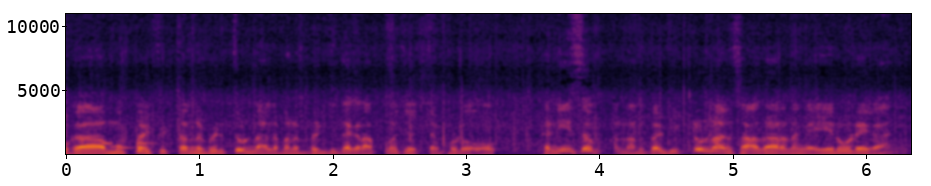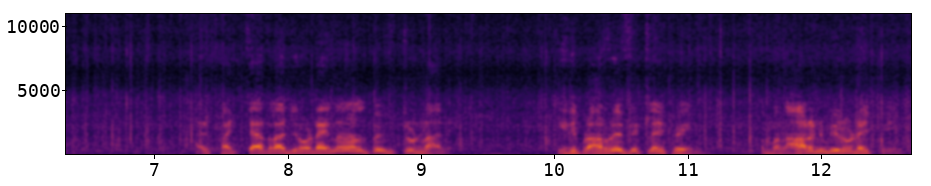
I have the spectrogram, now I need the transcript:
ఒక ముప్పై ఫిట్ అన్న విడుతు ఉండాలి. మన బ్రిడ్జ్ దగ్గర అప్రోచ్ వచ్చినప్పుడు కనీసం నలభై ఫిట్లు ఉండాలి సాధారణంగా ఏ రోడే కానీ అది పంచాయత్ రాజ్ రోడ్ అయినా నలభై ఫీట్లు ఉండాలి. ఇది ఇప్పుడు అరవై ఫీట్లు అయిపోయింది. మన ఆర్ఎన్బి రోడ్ అయిపోయింది.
